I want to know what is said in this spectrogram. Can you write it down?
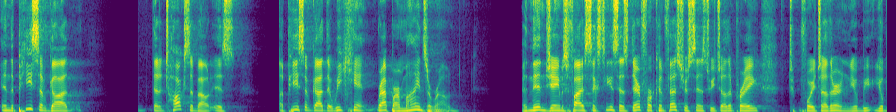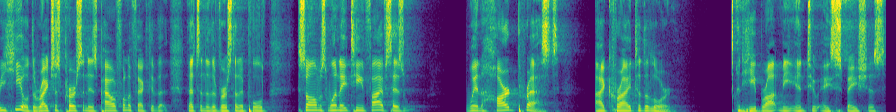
And the peace of God that it talks about is a peace of God that we can't wrap our minds around. And then James 5:16 says, "Therefore confess your sins to each other, pray for each other, and you'll be you'll be healed. The righteous person is powerful and effective." That, that's another verse that I pulled. Psalms 118:5 says, "When hard pressed, I cried to the Lord, and he brought me into a spacious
